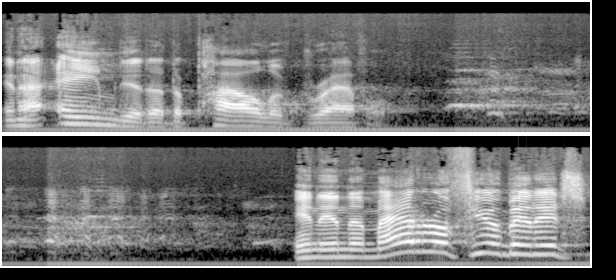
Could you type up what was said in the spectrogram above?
and I aimed it at a pile of gravel. And in a matter of a few minutes,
